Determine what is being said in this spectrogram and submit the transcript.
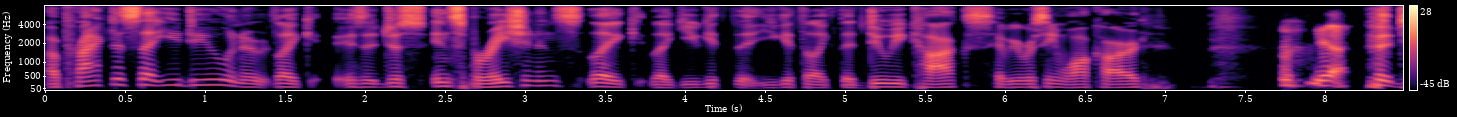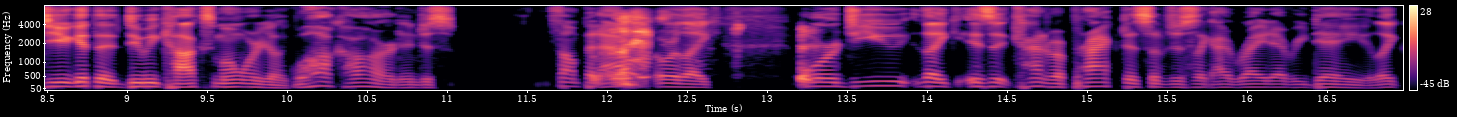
a practice that you do, and a, like is it just inspiration? And like like you get the you get the like the Dewey Cox. Have you ever seen Walk Hard? yeah. do you get the Dewey Cox moment where you're like walk hard and just thump it out, or like, or do you like? Is it kind of a practice of just like I write every day? Like,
